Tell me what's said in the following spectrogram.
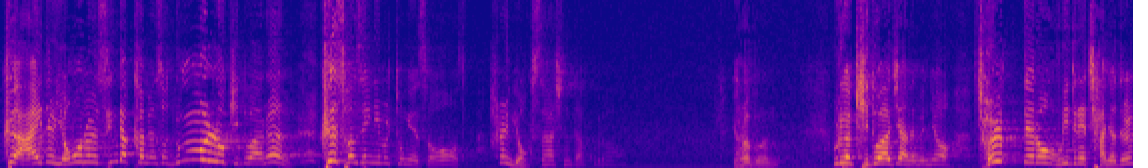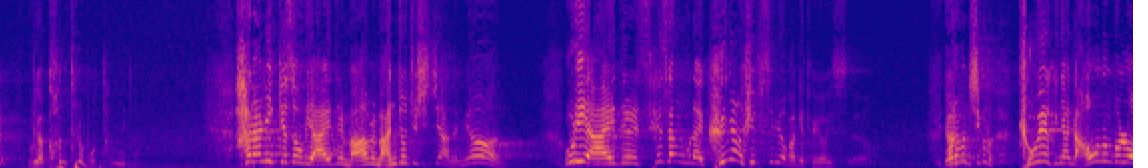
그 아이들 영혼을 생각하면서 눈물로 기도하는 그 선생님을 통해서 하나님 역사하신다고요. 여러분, 우리가 기도하지 않으면요. 절대로 우리들의 자녀들 우리가 컨트롤 못 합니다. 하나님께서 우리 아이들 마음을 만져주시지 않으면 우리 아이들 세상 문화에 그냥 휩쓸려 가게 되어 있어요. 여러분 지금 교회 그냥 나오는 걸로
